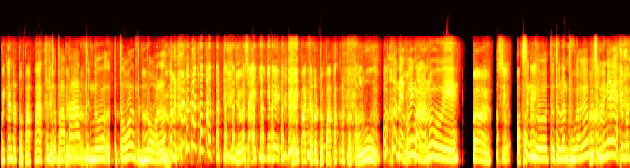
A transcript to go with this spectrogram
Kuwi kan rodo papat. Rodo papat, benul, betul, benol. ya wis saiki gini daripada rodo papat rodo telu. nek kuwi nganu we. Heeh. Si Sing nggo dodolan buah kae apa jenenge kae? Cepet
